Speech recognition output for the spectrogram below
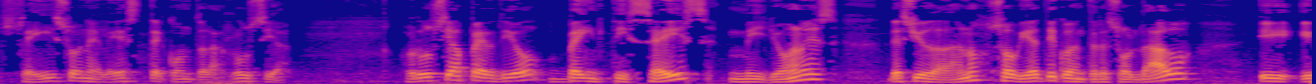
se hizo en el este contra Rusia. Rusia perdió 26 millones de ciudadanos soviéticos entre soldados y,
